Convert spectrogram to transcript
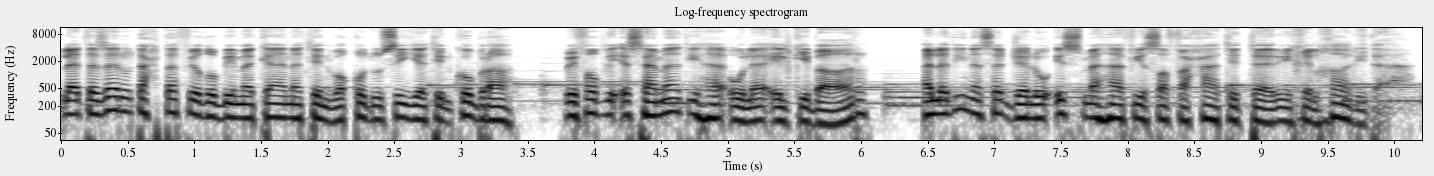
لا تزال تحتفظ بمكانة وقدسية كبرى بفضل إسهامات هؤلاء الكبار الذين سجلوا اسمها في صفحات التاريخ الخالدة.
